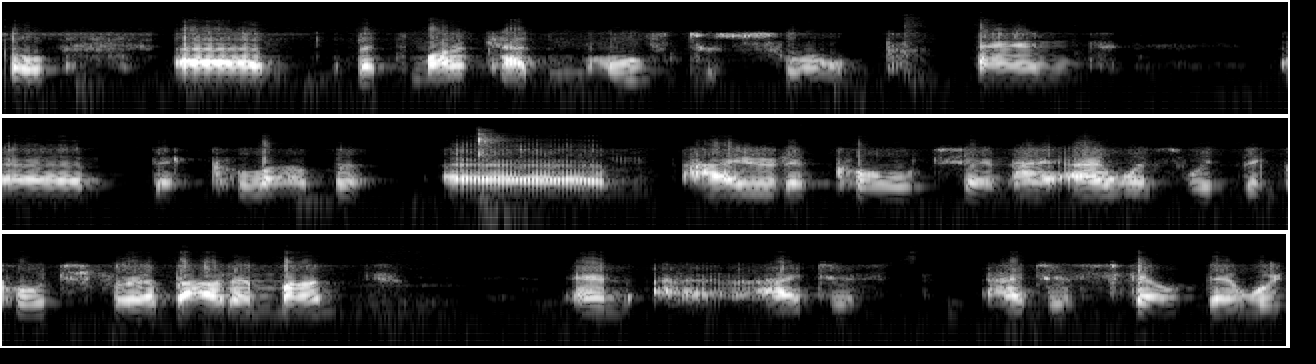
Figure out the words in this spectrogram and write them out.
So, um, but Marc had moved to Swope, and uh, the club um, hired a coach, and I, I was with the coach for about a month, and I, I just I just felt there were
